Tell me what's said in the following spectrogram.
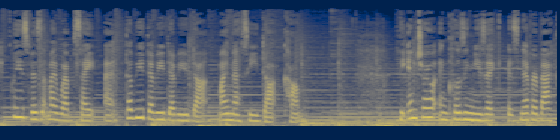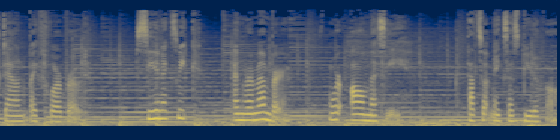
please visit my website at www.mymessy.com. The intro and closing music is Never Back Down by Floorbrode. See you next week, and remember, we're all messy. That's what makes us beautiful.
